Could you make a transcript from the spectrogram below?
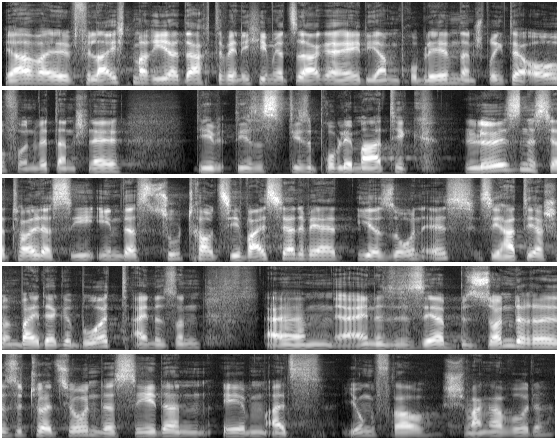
ja, weil vielleicht Maria dachte, wenn ich ihm jetzt sage, hey, die haben ein Problem, dann springt er auf und wird dann schnell die, dieses, diese Problematik lösen. Ist ja toll, dass sie ihm das zutraut. Sie weiß ja, wer ihr Sohn ist. Sie hatte ja schon bei der Geburt eine, so ähm, eine sehr besondere Situation, dass sie dann eben als Jungfrau schwanger wurde.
